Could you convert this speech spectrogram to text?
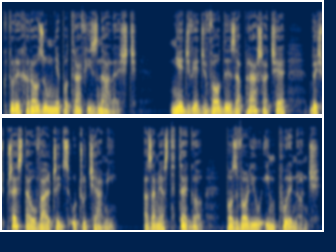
których rozum nie potrafi znaleźć. Niedźwiedź wody zaprasza cię, byś przestał walczyć z uczuciami, a zamiast tego pozwolił im płynąć.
